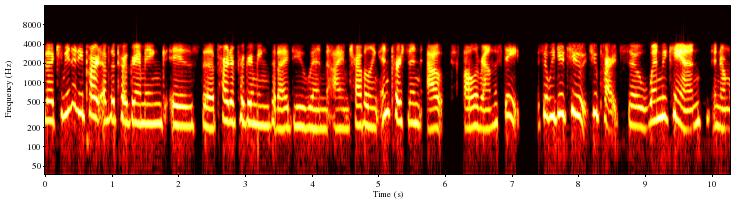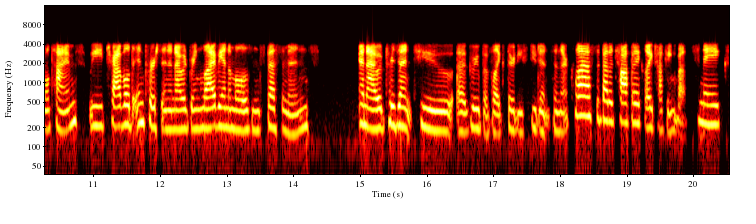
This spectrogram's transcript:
the community part of the programming is the part of programming that I do when I'm traveling in person out all around the state. So we do two two parts. So when we can in normal times, we traveled in person and I would bring live animals and specimens and I would present to a group of like 30 students in their class about a topic like talking about snakes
